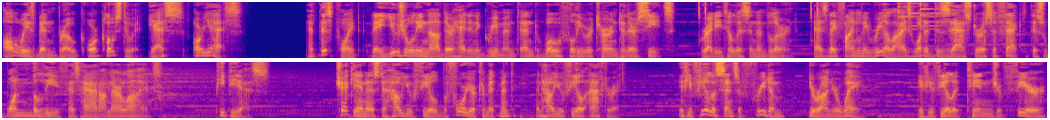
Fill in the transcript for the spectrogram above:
always been broke or close to it, yes or yes. At this point, they usually nod their head in agreement and woefully return to their seats, ready to listen and learn, as they finally realize what a disastrous effect this one belief has had on their lives. PPS. Check in as to how you feel before your commitment and how you feel after it. If you feel a sense of freedom, you're on your way. If you feel a tinge of fear,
